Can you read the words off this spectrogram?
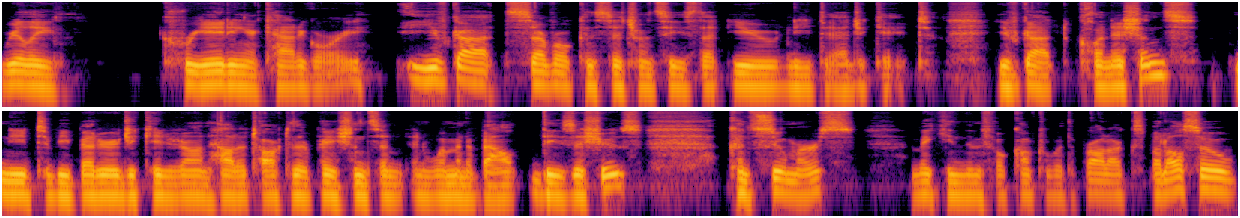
really creating a category, you've got several constituencies that you need to educate. You've got clinicians need to be better educated on how to talk to their patients and, and women about these issues, consumers, making them feel comfortable with the products, but also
